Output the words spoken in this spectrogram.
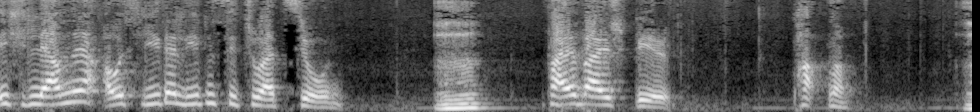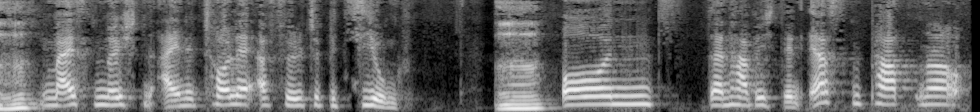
ich lerne aus jeder Lebenssituation. Mhm. Fallbeispiel. Partner. Mhm. Die meisten möchten eine tolle, erfüllte Beziehung. Mhm. Und dann habe ich den ersten Partner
